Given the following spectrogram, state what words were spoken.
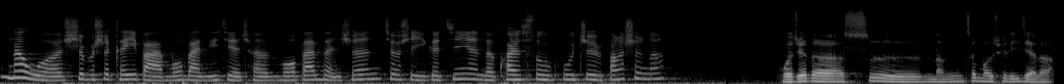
那我是不是可以把模板理解成模板本身就是一个经验的快速复制方式呢？我觉得是能这么去理解的。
